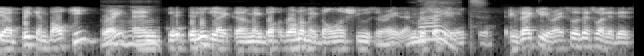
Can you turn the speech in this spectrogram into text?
they are big and bulky, right? Mm-hmm. And they, they, look like uh, McDonald, Ronald McDonald shoes, right? I mean, right. that's what they, exactly right. So that's what it is.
